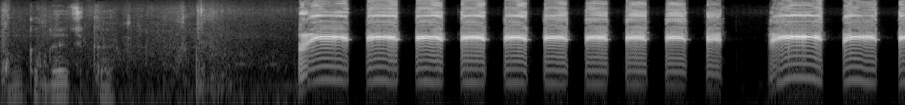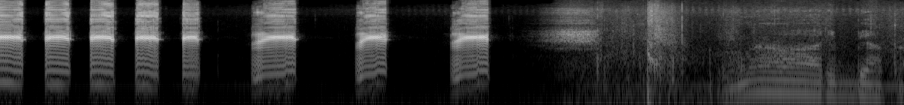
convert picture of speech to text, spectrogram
ну-ка дайте-ка. На, ребята,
